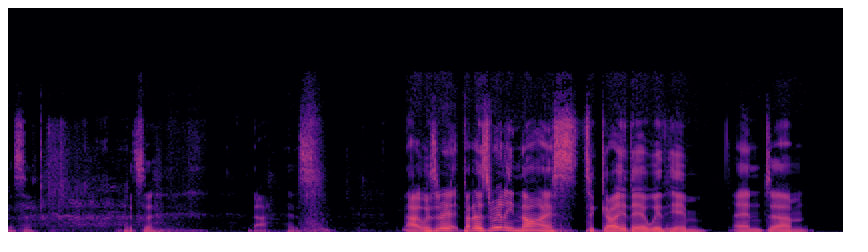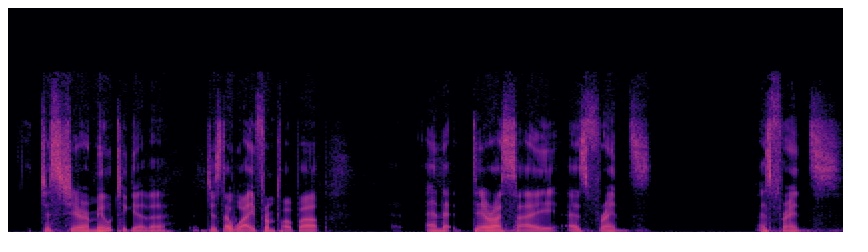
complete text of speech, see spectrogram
it's a, it's a, nah, it's, no, it was, really, but it was really nice to go there with him and um, just share a meal together, just away from pop up, and dare I say, as friends, as friends,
